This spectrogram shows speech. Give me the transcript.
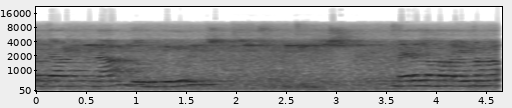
paggamit ng gunting Meron na ba kayo mga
